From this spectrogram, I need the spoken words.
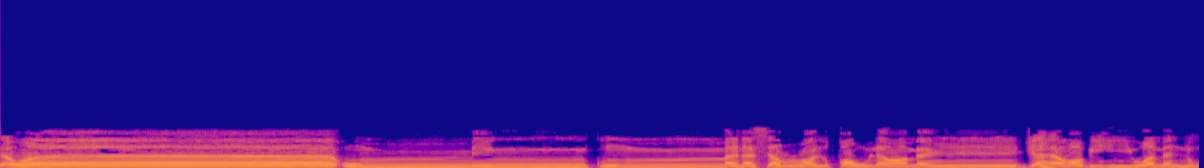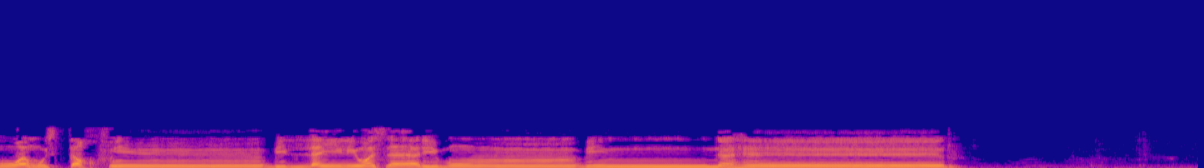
سواء منكم من سر القول ومن جهر به ومن هو مستخف بالليل وسارب بالنهار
